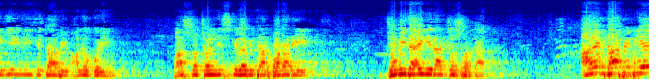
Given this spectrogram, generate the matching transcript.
এগিয়ে নিয়ে যেতে হবে ভালো করে। পাঁচশো চল্লিশ কিলোমিটার বর্ডারে জমি দেয়নি রাজ্য সরকার। আরেক ধাপে গিয়ে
